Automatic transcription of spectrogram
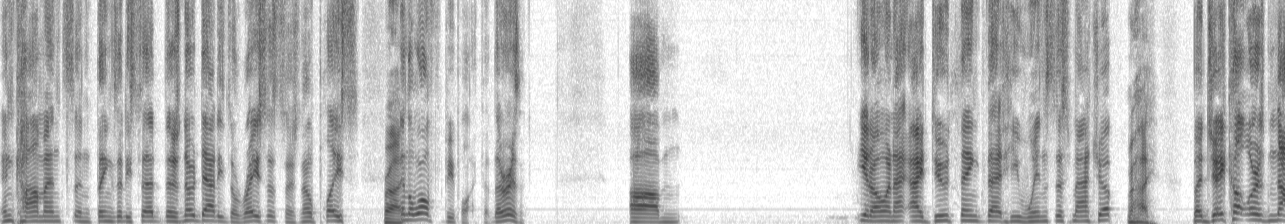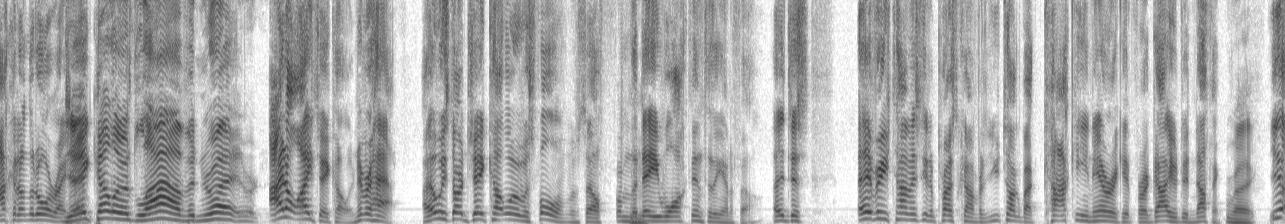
and comments and things that he said. There's no doubt he's a racist. There's no place Right. in the world for people like that. There isn't. Um, you know, and I, I do think that he wins this matchup. Right. But Jay Cutler is knocking on the door right Jay now. Jay Cutler is live and right. I don't like Jay Cutler. Never have. I always thought Jay Cutler was full of himself from the day he walked into the NFL. I just every time I see a press conference, you talk about cocky and arrogant for a guy who did nothing. Right. Yeah,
